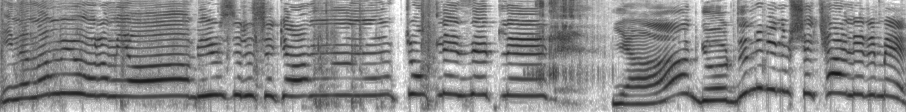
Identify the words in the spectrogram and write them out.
İnanamıyorum ya. Bir sürü şeker. Çok lezzetli. Ya gördün mü benim şekerlerimi?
